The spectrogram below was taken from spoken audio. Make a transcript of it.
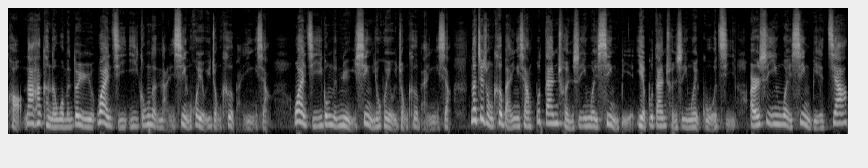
好，那他可能我们对于外籍移工的男性会有一种刻板印象。外籍义工的女性就会有一种刻板印象，那这种刻板印象不单纯是因为性别，也不单纯是因为国籍，而是因为性别加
